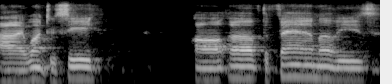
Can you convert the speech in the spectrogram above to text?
I want to see all of the families.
